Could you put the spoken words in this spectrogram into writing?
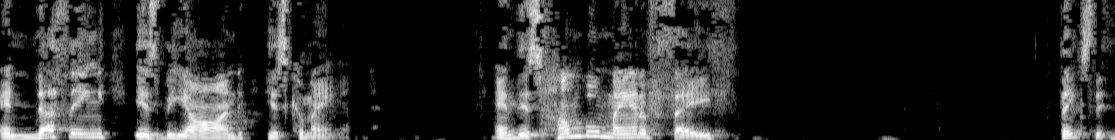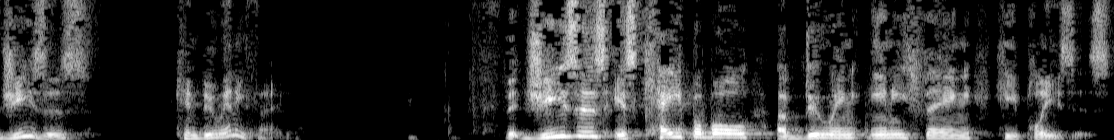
and nothing is beyond his command. And this humble man of faith thinks that Jesus can do anything. That Jesus is capable of doing anything he pleases.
